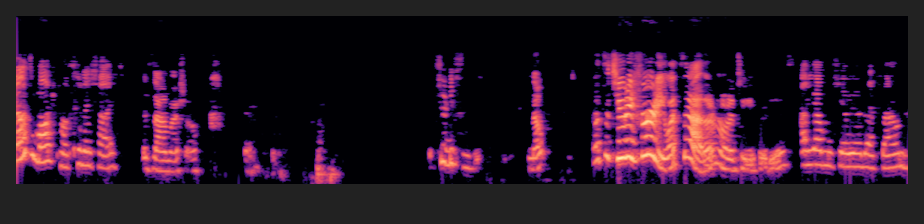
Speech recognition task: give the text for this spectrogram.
know it's a marshmallow because I it. It's not a marshmallow. Tutti frutti. Nope. What's a tutti frutti? What's that? I don't know what a tutti frutti is. I got material that I found.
